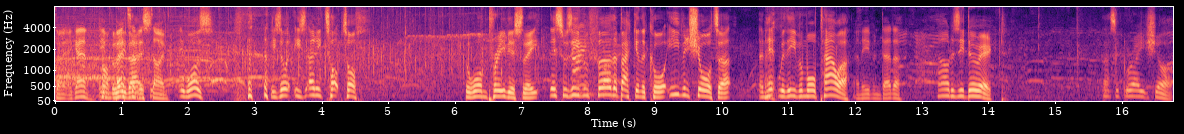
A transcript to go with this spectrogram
Done it again. Can't Even believe better that. this time. It was. he's he's only topped off the one previously. This was even further back in the court, even shorter, and hit with even more power. And even deader. How does he do it? That's a great shot.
